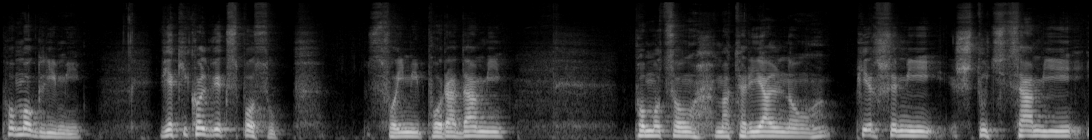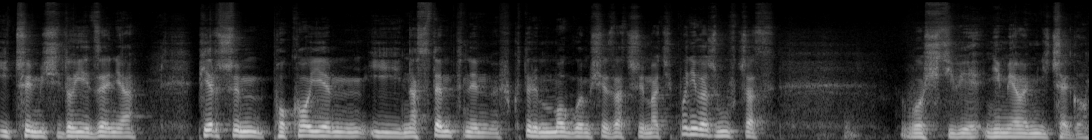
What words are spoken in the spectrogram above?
pomogli mi w jakikolwiek sposób swoimi poradami, pomocą materialną, pierwszymi sztućcami i czymś do jedzenia, pierwszym pokojem i następnym, w którym mogłem się zatrzymać, ponieważ wówczas właściwie nie miałem niczego.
